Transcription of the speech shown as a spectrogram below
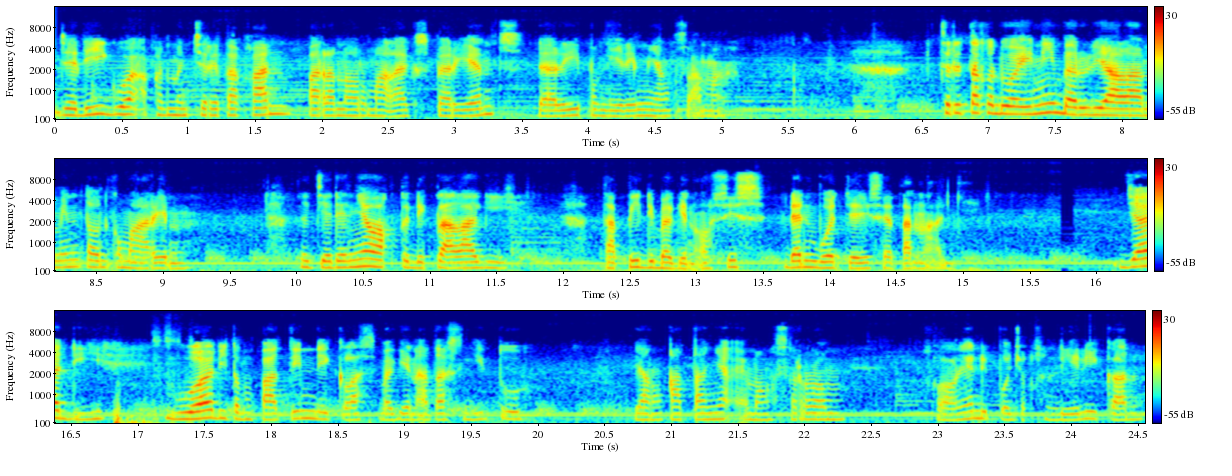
Jadi gue akan menceritakan paranormal experience dari pengirim yang sama. Cerita kedua ini baru dialamin tahun kemarin. Kejadiannya waktu diklat lagi, tapi di bagian OSIS dan buat jadi setan lagi. Jadi, gue ditempatin di kelas bagian atas gitu, yang katanya emang serem, soalnya di pojok sendiri kan.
